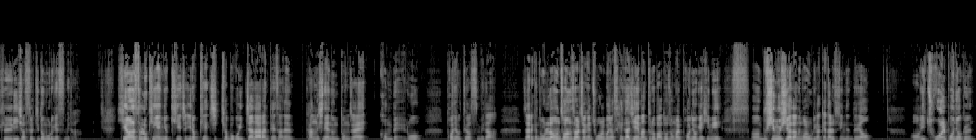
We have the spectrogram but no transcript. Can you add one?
들리셨을지도 모르겠습니다. Here's looking at you kids. 이렇게 지켜보고 있잖아 란 대사는 당신의 눈동자의 건배로 번역되었습니다. 자, 이렇게 놀라운 전설적인 초월 번역 세 가지 예만 들어봐도 정말 번역의 힘이 어, 무시무시하다는 걸 우리가 깨달을 수 있는데요. 어, 이 초월 번역은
